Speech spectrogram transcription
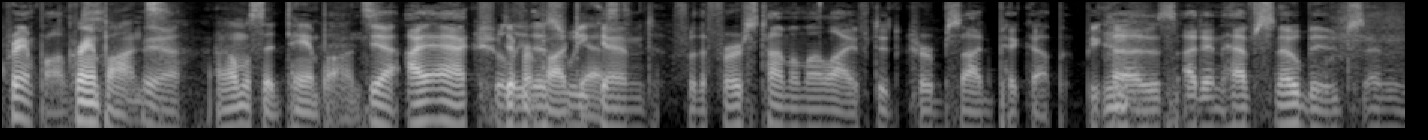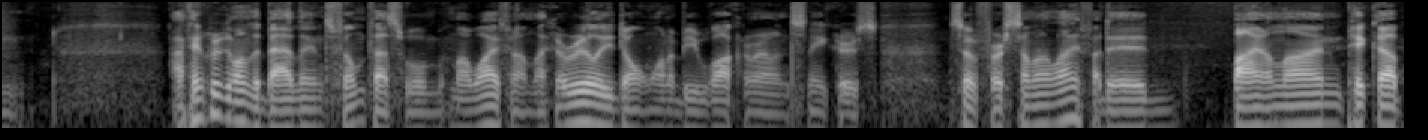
crampons. crampons? Yeah. I almost said tampons. Yeah, I actually Different this podcast. weekend for the first time in my life did curbside pickup Mm. because I didn't have snow boots and I think we're going to the Badlands Film Festival with my wife and I'm like I really don't want to be walking around in sneakers. So first time in my life I did buy online, pick up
